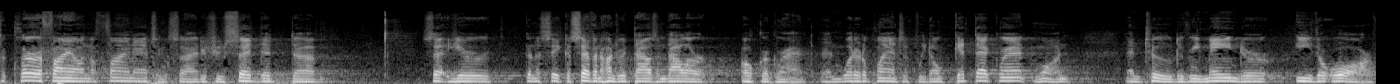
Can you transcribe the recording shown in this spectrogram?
To clarify on the financing side, as you said that uh, so you're going to seek a $700,000 OCRA grant, and what are the plans if we don't get that grant, one, and two, the remainder either or,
